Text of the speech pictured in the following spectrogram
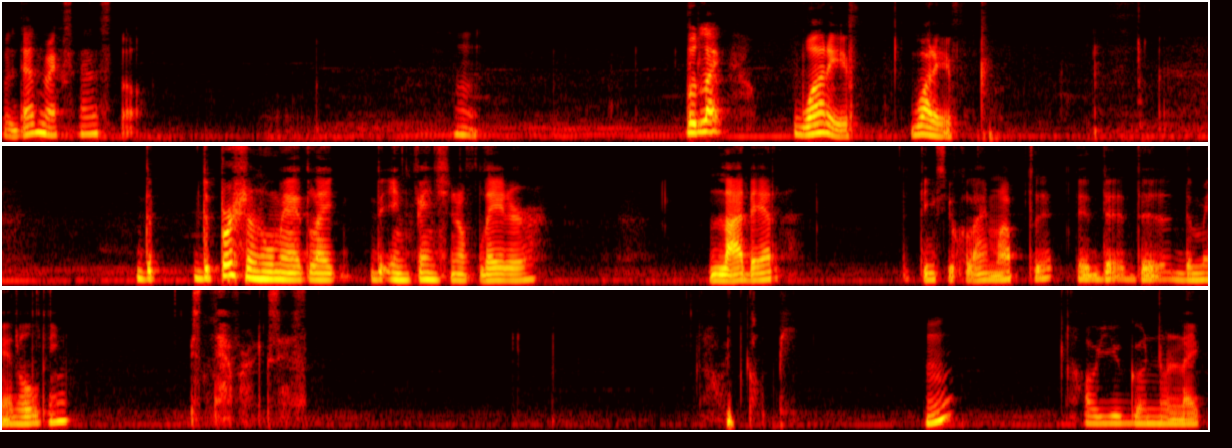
Well, that makes sense though. Hmm. But like, what if, what if the the person who made like the invention of ladder, ladder, the things you climb up to, the the the, the metal thing, is never exist. How it could be? Hmm? How you gonna like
